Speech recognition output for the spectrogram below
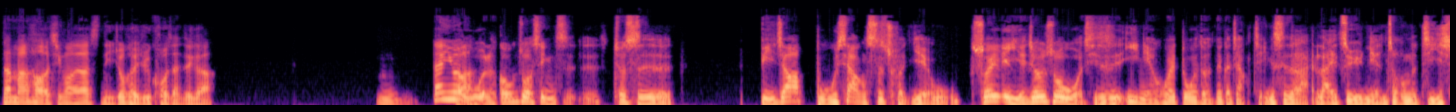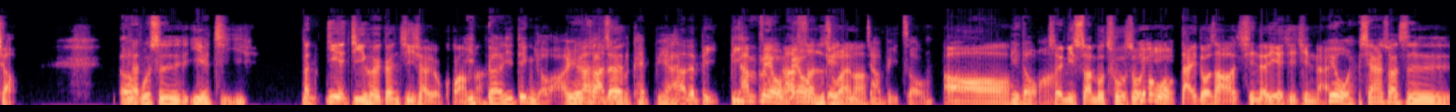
那蛮好的情况下，你就可以去扩展这个啊。嗯，但因为我的工作性质就是。比较不像是纯业务，所以也就是说，我其实一年会多的那个奖金是来来自于年终的绩效，而不是业绩。那业绩会跟绩效有关吗？呃，一定有啊，因为他的 KPI，他的比比，他没有没有算出来吗？叫比重。哦，你懂吗？所以你算不出说，因为我带多少新的业绩进来，因为我现在算是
